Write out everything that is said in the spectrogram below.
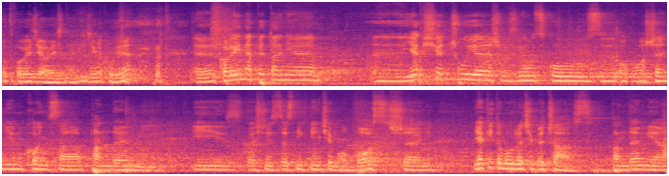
Odpowiedziałeś na nie, dziękuję. E, Kolejne pytanie. E, Jak się czujesz w związku z ogłoszeniem końca pandemii i właśnie ze zniknięciem obostrzeń? Jaki to był dla Ciebie czas? Pandemia,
